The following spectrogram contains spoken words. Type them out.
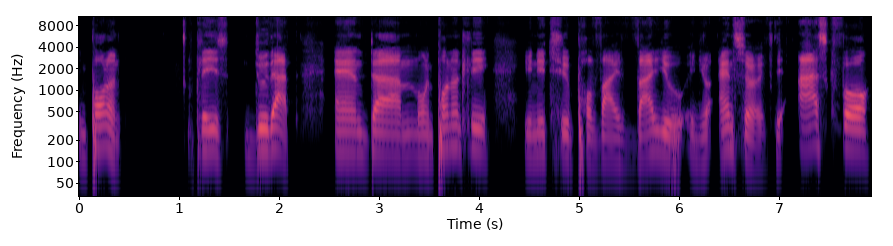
important. Please do that. And um, more importantly, you need to provide value in your answer. If they ask for,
